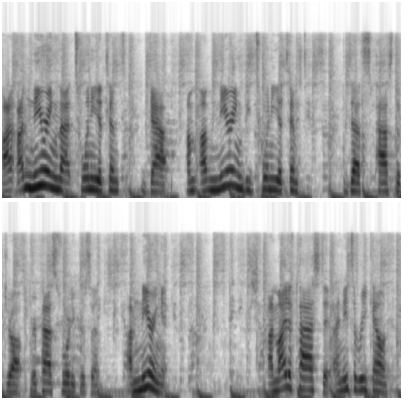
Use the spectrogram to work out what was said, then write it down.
I, I'm nearing that 20 attempt gap. I'm, I'm nearing the 20 attempt deaths past the drop, or past 40%. I'm nearing it. I might have passed it. I need to recount it.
